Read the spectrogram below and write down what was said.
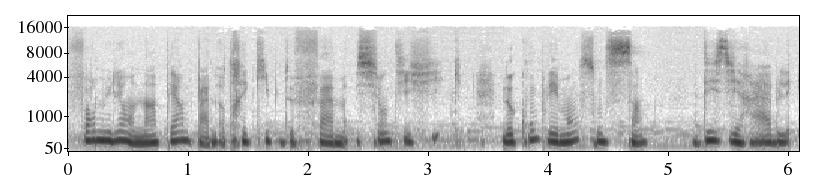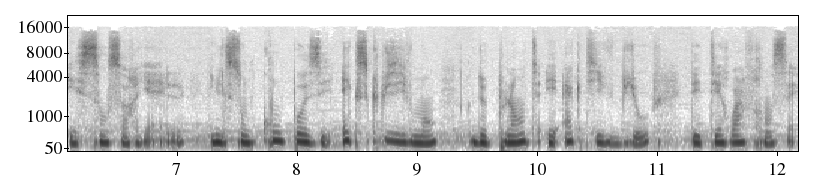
Formulés en interne par notre équipe de femmes scientifiques, nos compléments sont sains désirables et sensoriels. Ils sont composés exclusivement de plantes et actifs bio des terroirs français.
